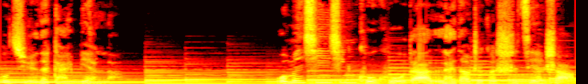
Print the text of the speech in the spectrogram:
不觉地改变了。我们辛辛苦苦地来到这个世界上，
